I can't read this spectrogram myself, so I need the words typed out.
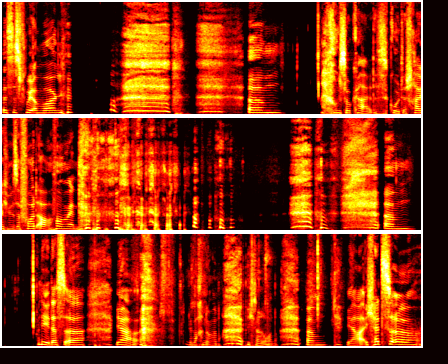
Es ist früh am Morgen. ähm, Russo Karl, das ist gut, das schreibe ich mir sofort auf. Moment. ähm, nee, das, äh, ja, wir lachen immer noch. Ich lache immer noch. Ähm, ja, ich hätte, äh,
